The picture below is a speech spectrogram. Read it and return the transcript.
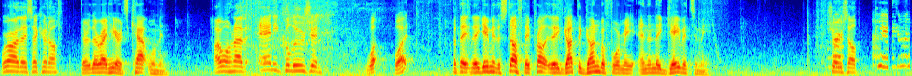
Where are they, Sykkuno? they're they're right here. It's Catwoman. I won't have any collusion. What? What? But they, they gave me the stuff. They probably they got the gun before me, and then they gave it to me. Show yourself. Up here, someone up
